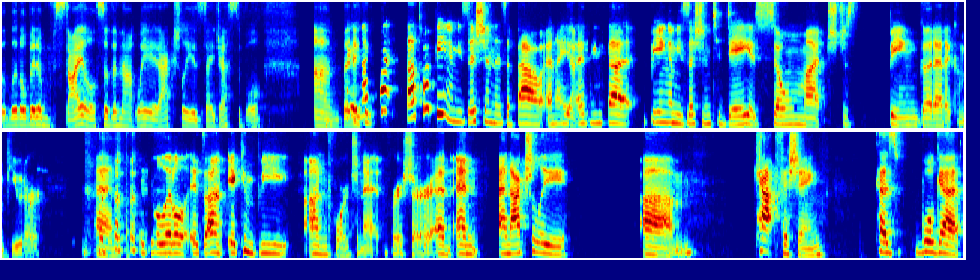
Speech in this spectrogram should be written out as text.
a little bit of style so then that way it actually is digestible. Um, but I think what, that's what being a musician is about. And I, yeah. I think that being a musician today is so much just being good at a computer. And it's a little, it's on, it can be unfortunate for sure and and and actually um catfishing because we'll get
